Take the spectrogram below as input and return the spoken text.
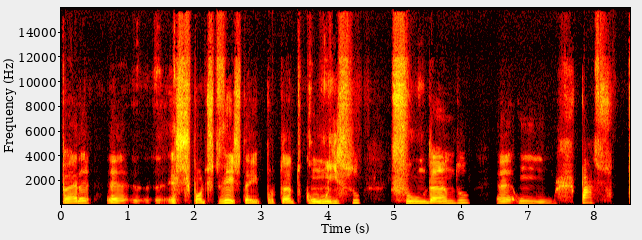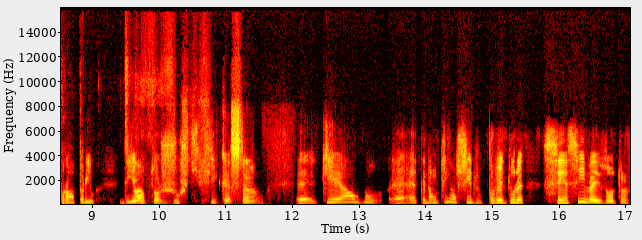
para uh, estes pontos de vista e, portanto, com isso, fundando uh, um espaço próprio de autojustificação uh, que é algo que não tinham sido, porventura, sensíveis outros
